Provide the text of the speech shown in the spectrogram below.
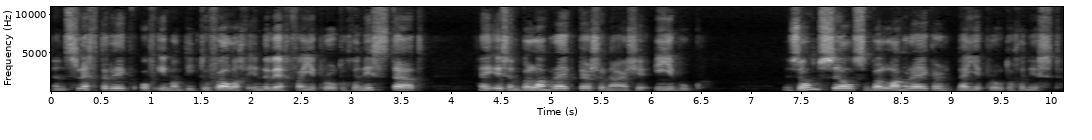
een slechterik of iemand die toevallig in de weg van je protagonist staat, hij is een belangrijk personage in je boek. Soms zelfs belangrijker dan je protagonist.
